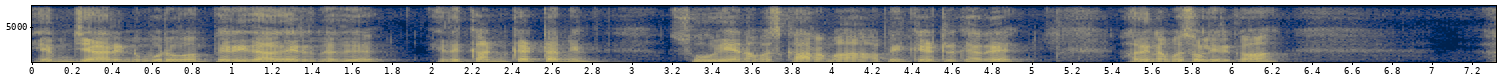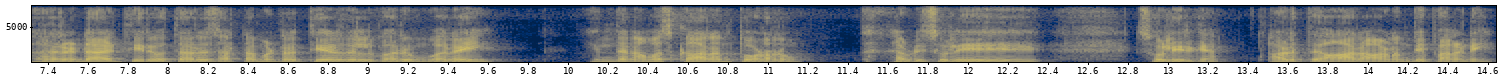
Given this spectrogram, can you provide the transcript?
எம்ஜிஆரின் உருவம் பெரிதாக இருந்தது. இது கண் கட்டமின் சூரிய நமஸ்காரமா அப்படின்னு கேட்டிருக்காரு. அது நம்ம சொல்லியிருக்கோம். ரெண்டாயிரத்தி இருபத்தாறு சட்டமன்ற தேர்தல் வரும் வரை இந்த நமஸ்காரம் தொடரும். அப்படி சொல்லி சொல்லியிருக்கேன். அடுத்து ஆர் ஆனந்தி பழனி.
